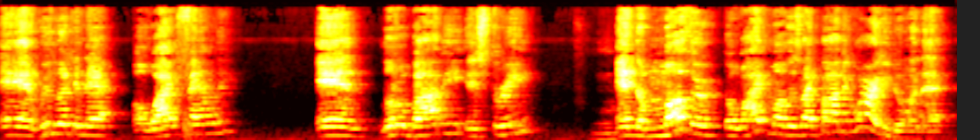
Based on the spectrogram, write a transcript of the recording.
and we're looking at a white family and little Bobby is 3 Mhm. and the mother, the white mother's like, Bobby, why are you doing that?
